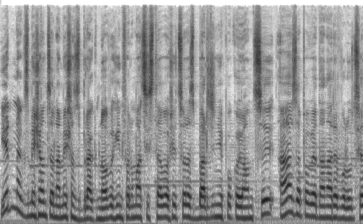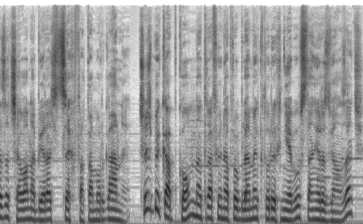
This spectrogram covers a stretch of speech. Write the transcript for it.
Jednak z miesiąca na miesiąc brak nowych informacji stawał się coraz bardziej niepokojący, a zapowiadana rewolucja zaczęła nabierać cech Fata Morgany. Czyżby Capcom natrafił na problemy, których nie był w stanie rozwiązać?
